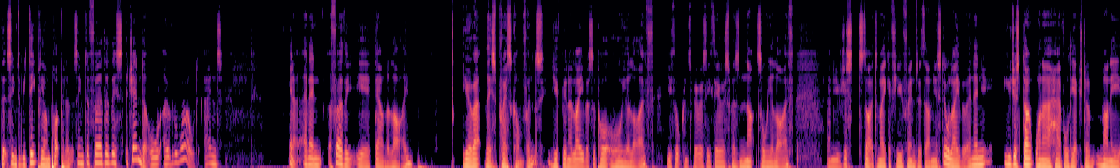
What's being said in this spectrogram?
that seem to be deeply unpopular, that seem to further this agenda all over the world. And you know, and then a further year down the line, you're at this press conference. You've been a Labour supporter all your life. You thought conspiracy theorists was nuts all your life, and you've just started to make a few friends with them. You're still Labour, and then you you just don't want to have all the extra money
